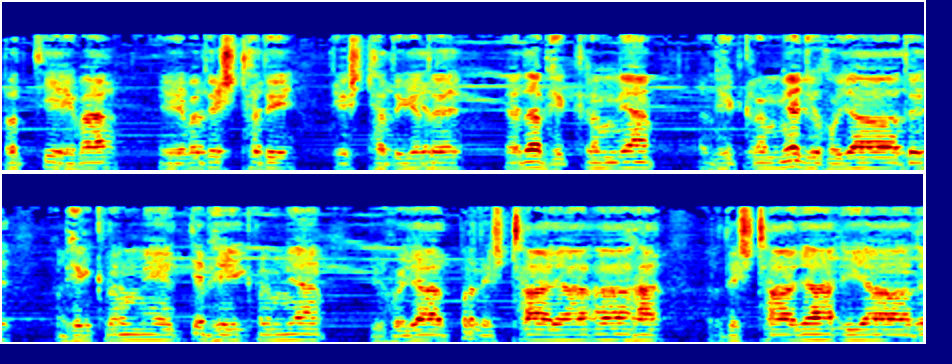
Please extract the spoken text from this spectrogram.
प्रत्येव एव तिष्ठति तिष्ठति यत् यदभिक्रम्य अभिक्रम्य जुहुयात् अभिक्रम्येत्यभिक्रम्य जुहुयात्प्रतिष्ठायाः प्रतिष्ठाया इयात्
